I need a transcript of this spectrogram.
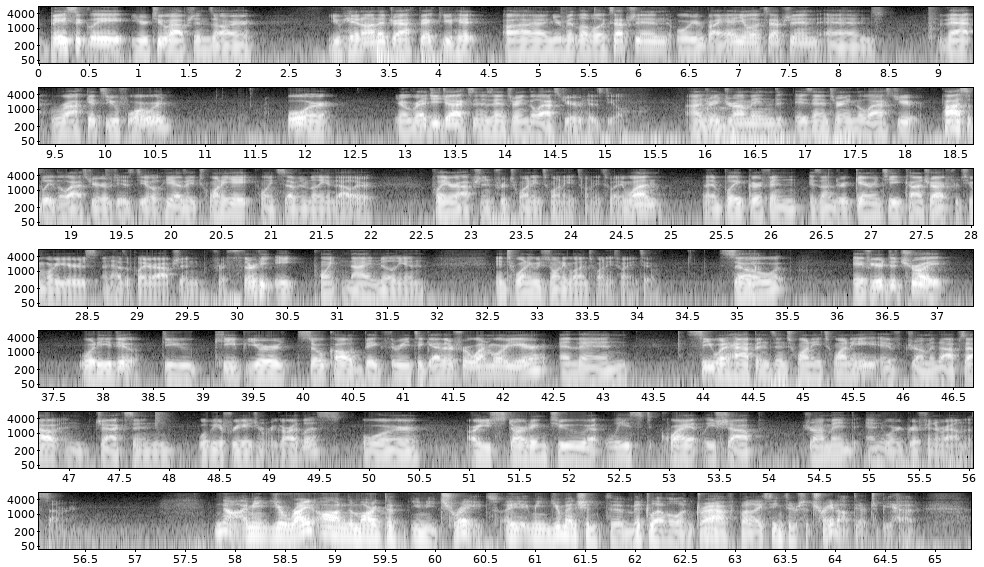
basically, your two options are you hit on a draft pick, you hit on your mid-level exception or your biannual exception, and that rockets you forward. Or, you know, Reggie Jackson is entering the last year of his deal. Andre mm-hmm. Drummond is entering the last year, possibly the last year of his deal. He has a $28.7 million player option for 2020 2021. And then Blake Griffin is under a guaranteed contract for two more years and has a player option for 38.9 million in 2021 2022. So if you're Detroit, what do you do? Do you keep your so-called big 3 together for one more year and then see what happens in 2020 if Drummond opts out and Jackson will be a free agent regardless or are you starting to at least quietly shop Drummond and or Griffin around this summer? No, I mean you're right on the mark that you need trades. I, mean you mentioned the mid level and draft, but I think there's a trade out there to be had.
